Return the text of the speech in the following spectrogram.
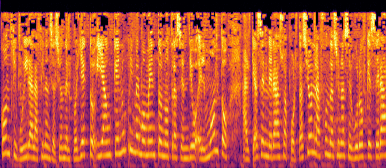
contribuir a la financiación del proyecto y aunque en un primer momento no trascendió el monto al que ascenderá su aportación, la Fundación aseguró que será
